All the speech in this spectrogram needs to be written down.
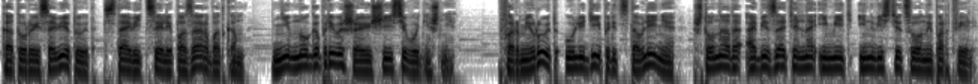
которые советуют ставить цели по заработкам, немного превышающие сегодняшние формирует у людей представление, что надо обязательно иметь инвестиционный портфель,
